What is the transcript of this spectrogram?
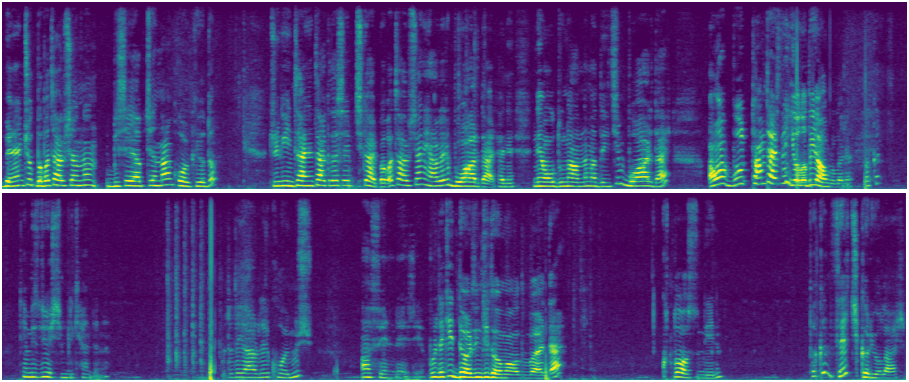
Ben en çok baba tavşanın bir şey yapacağından korkuyordum. Çünkü internette arkadaşlar hep çıkar. Baba tavşan yavruları boğar der. Hani ne olduğunu anlamadığı için boğar der. Ama bu tam tersine yaladı yavruları. Bakın. Temizliyor şimdi kendini. Burada da yavruları koymuş. Aferin Leyci. Buradaki dördüncü doğumu oldu bu arada. Kutlu olsun diyelim. Bakın ses çıkarıyorlar.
